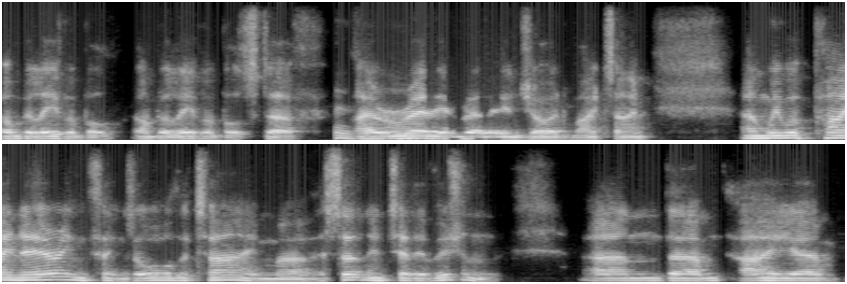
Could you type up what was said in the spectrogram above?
unbelievable, unbelievable stuff. I really, really enjoyed my time, and we were pioneering things all the time. Uh, certainly in television, and um, I um,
